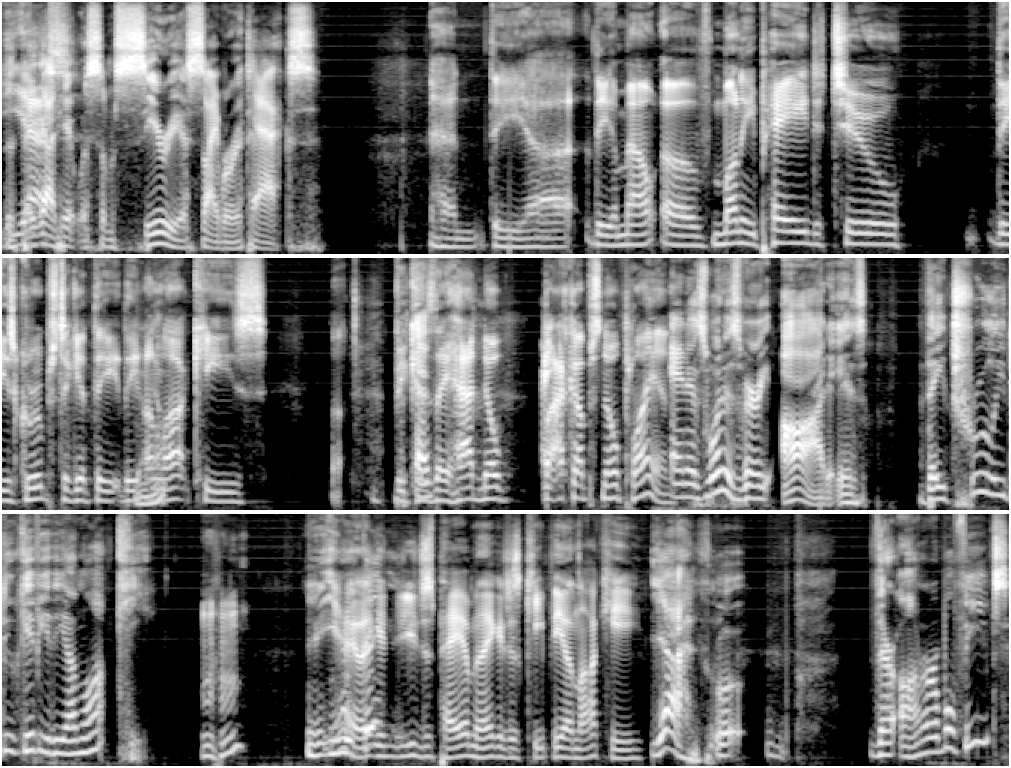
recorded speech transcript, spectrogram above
that they got hit with some serious cyber attacks. And the uh, the amount of money paid to these groups to get the the unlock keys uh, because And- they had no backups, no plan. And as what is very odd is they truly do give you the unlock key. mm-hmm. You- you Yeah, would they think- you just pay them and they could just keep the unlock key. yeah. well, They're honorable thieves.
